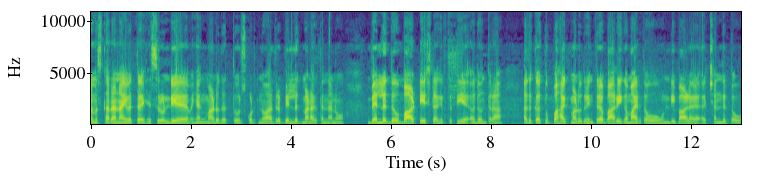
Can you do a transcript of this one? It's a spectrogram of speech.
ನಮಸ್ಕಾರ. ನಾ ಇವತ್ತು ಹೆಸರುಂಡಿ ಹೆಂಗೆ ಮಾಡೋದು ಅದು ತೋರಿಸ್ಕೊಡ್ತೀನೋ, ಆದರೆ ಬೆಲ್ಲದ ಮಾಡಾಕತ್ತಾನೆ ನಾನು. ಬೆಲ್ಲದ್ದು ಭಾಳ ಟೇಸ್ಟ್ ಆಗಿರ್ತತಿ, ಅದೊಂಥರ. ಅದಕ್ಕೆ ತುಪ್ಪ ಹಾಕಿ ಮಾಡೋದ್ರಿಂತ ಭಾರಿ ಘಮ ಇರ್ತಾವೆ, ಉಂಡೆ ಭಾಳ ಚಂದ ಇರ್ತಾವೆ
